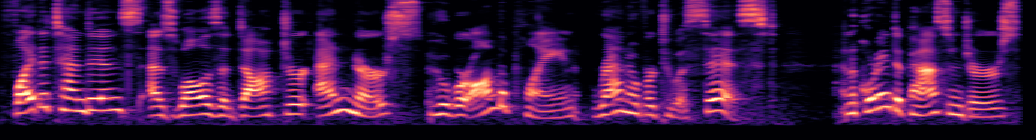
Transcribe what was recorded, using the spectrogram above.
Flight attendants, as well as a doctor and nurse who were on the plane, ran over to assist. And according to passengers,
